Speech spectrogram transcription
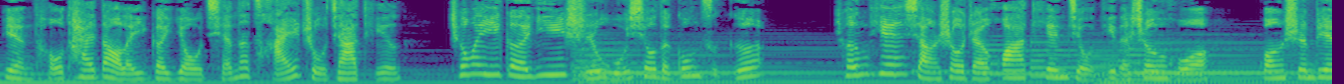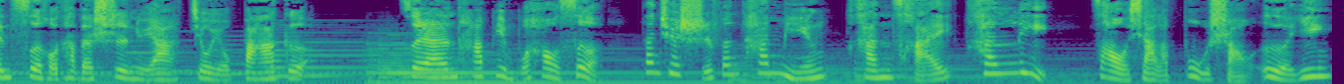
便投胎到了一个有钱的财主家庭，成为一个衣食无忧的公子哥，成天享受着花天酒地的生活。光身边伺候他的侍女啊就有八个。虽然他并不好色，但却十分贪名、贪财、贪利，造下了不少恶因。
